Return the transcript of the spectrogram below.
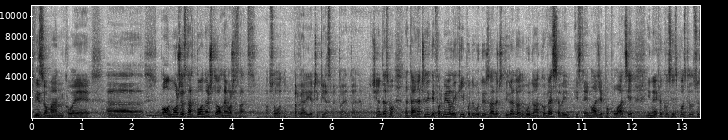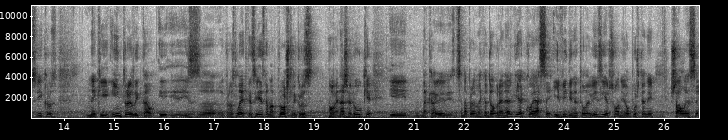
kvizoman, ko je... a, on može znat ponešto, ali ne može znat apsolutno prve riječi pjesme, to je, to je nemoguće. I onda smo na taj način negdje formirali ekipu da budu iz različitih gradova, da budu onako veseli iz te mlađe populacije i nekako se ispostavili su svi kroz neki intro ili kao iz, eh, kroz let ka zvijezdama prošli kroz ove naše ruke i na kraju se napravila neka dobra energija koja se i vidi na televiziji jer su oni opušteni, šale se,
